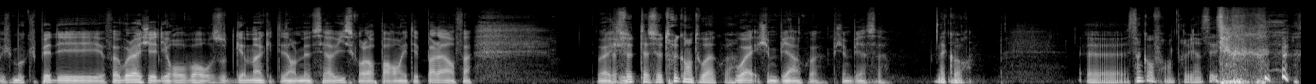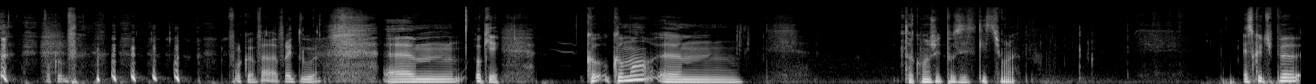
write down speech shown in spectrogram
je m'occupais des. Enfin voilà, j'ai dire au revoir aux autres gamins qui étaient dans le même service quand leurs parents étaient pas là. Enfin. Ouais, t'as, ce, ce, truc en toi, quoi. Ouais, j'aime bien, quoi. J'aime bien ça. D'accord. Euh, cinq enfants, très bien. C'est... Pourquoi pas? Pourquoi pas, après tout. Hein. Euh, ok. comment. Euh... Attends, comment je vais te poser cette question-là? Est-ce que tu peux.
